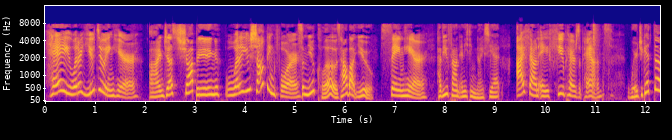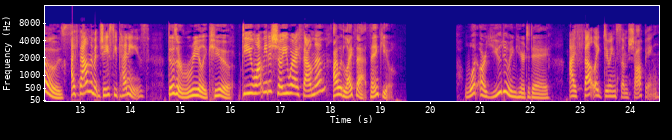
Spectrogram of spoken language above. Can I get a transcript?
Hey, what are you doing here? I'm just shopping. What are you shopping for? Some new clothes. How about you? Same here. Have you found anything nice yet? I found a few pairs of pants. Where'd you get those? I found them at J.C. Penney's. Those are really cute. Do you want me to show you where I found them? I would like that. Thank you. What are you doing here today? I felt like doing some shopping.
